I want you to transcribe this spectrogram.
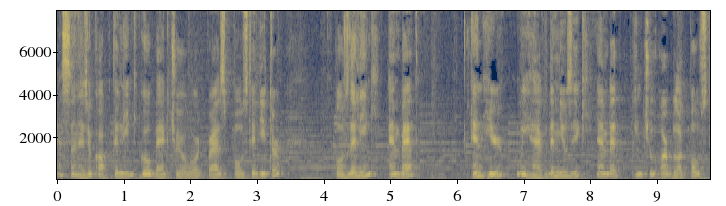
As soon as you copy the link, go back to your WordPress post editor Post the link, embed, and here we have the music embed into our blog post.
